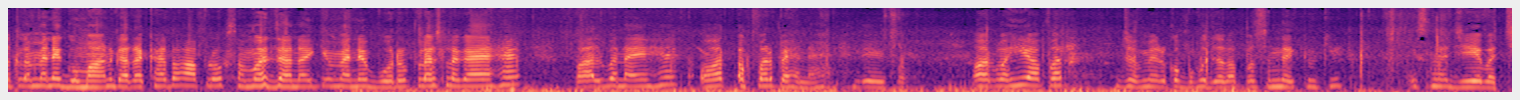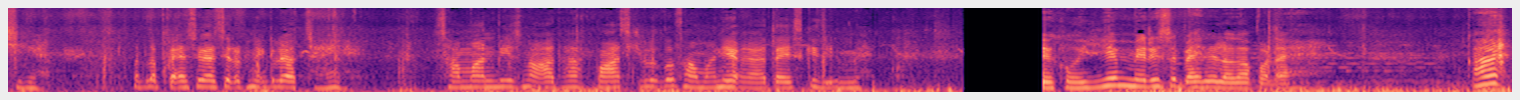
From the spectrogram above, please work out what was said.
मतलब मैंने गुमान कर रखा है तो आप लोग समझ जाना कि मैंने बोरो प्लस लगाए हैं, बाल बनाए हैं और अपर पहने हैं, देखो। और वही अपर जो मेरे को बहुत ज़्यादा पसंद है, क्योंकि इसमें जेब अच्छी है। मतलब पैसे वैसे रखने के लिए अच्छा है। सामान भी इसमें आधा, पाँच किलो तो सामान ही आ जाता है इसकी जेब में। देखो, ये मेरे से पहले लगा पड़ा है। कहाँ है?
